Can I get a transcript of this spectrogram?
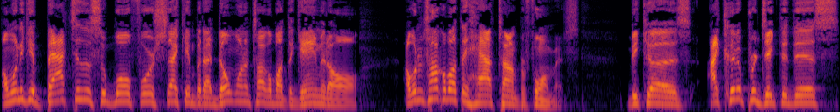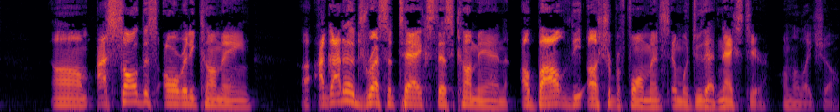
I want to get back to the Super Bowl for a second, but I don't want to talk about the game at all. I want to talk about the halftime performance because I could have predicted this. Um, I saw this already coming. Uh, I got to address a text that's come in about the Usher performance, and we'll do that next year on the Lake Show.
